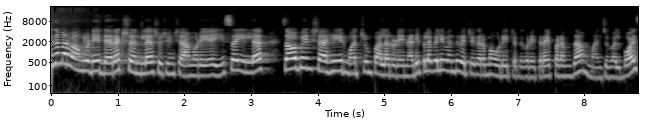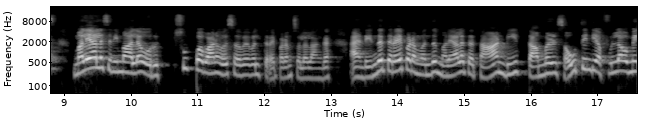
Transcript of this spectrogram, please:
சிதம்பரம் அவங்களுடைய டைரக்ஷனில் சுஷின் ஷாமுடைய இசையில் சௌபின் ஷஹீர் மற்றும் பலருடைய நடிப்பில் வெளிவந்து வெற்றிகரமாக ஓடிட்டு இருக்கக்கூடிய திரைப்படம் தான் மஞ்சுமல் பாய்ஸ். மலையாள சினிமாவில் ஒரு சூப்பரான ஒரு சர்வைவல் திரைப்படம் சொல்லலாங்க. அண்ட் இந்த திரைப்படம் வந்து மலையாளத்தை தாண்டி தமிழ் சவுத் இந்தியா ஃபுல்லாவுமே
